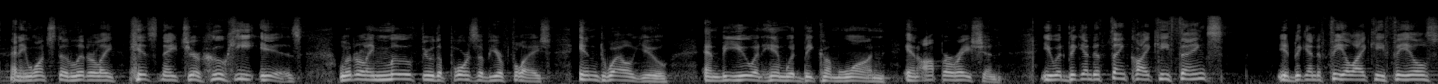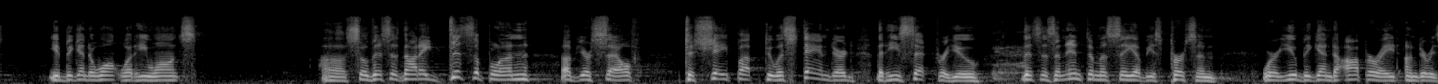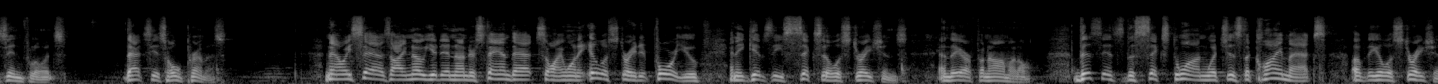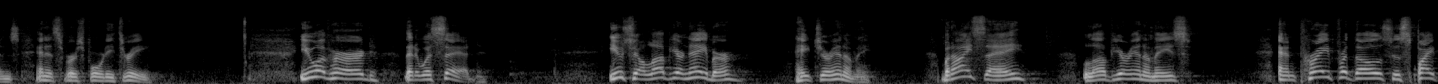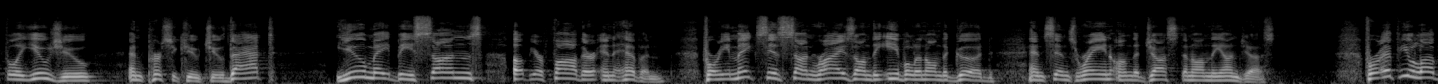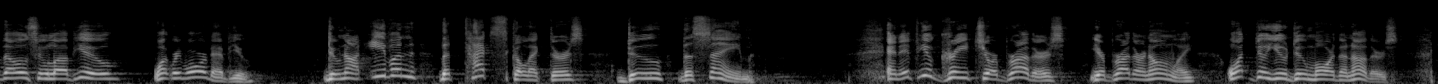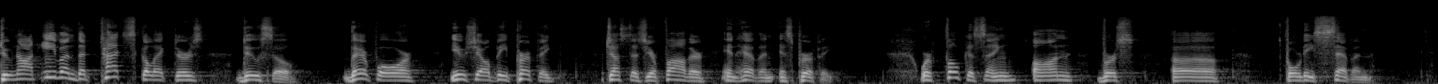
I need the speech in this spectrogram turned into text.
And he wants to literally, his nature, who he is, literally move through the pores of your flesh, indwell you, and be you and him would become one in operation. You would begin to think like he thinks. You'd begin to feel like he feels. You'd begin to want what he wants. Uh, so, this is not a discipline of yourself to shape up to a standard that he's set for you. This is an intimacy of his person where you begin to operate under his influence. That's his whole premise. Now he says, I know you didn't understand that, so I want to illustrate it for you. And he gives these six illustrations, and they are phenomenal. This is the sixth one, which is the climax of the illustrations, and it's verse 43. You have heard that it was said, You shall love your neighbor, hate your enemy. But I say, Love your enemies, and pray for those who spitefully use you and persecute you. That you may be sons of your Father in heaven. For he makes his sun rise on the evil and on the good, and sends rain on the just and on the unjust. For if you love those who love you, what reward have you? Do not even the tax collectors do the same? And if you greet your brothers, your brethren only, what do you do more than others? Do not even the tax collectors do so? Therefore, you shall be perfect, just as your Father in heaven is perfect. We're focusing on verse uh, 47.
